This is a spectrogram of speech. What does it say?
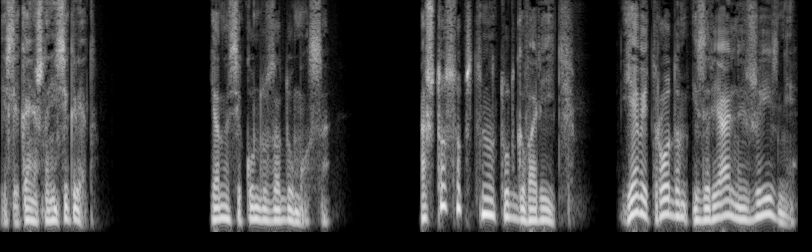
Если, конечно, не секрет. Я на секунду задумался. А что, собственно, тут говорить? Я ведь родом из реальной жизни.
